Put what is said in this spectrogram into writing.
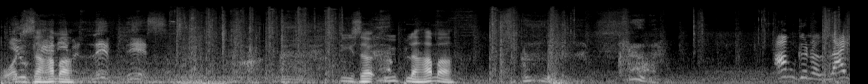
Boah, dieser Hammer. Dieser üble Hammer. I'm gonna light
